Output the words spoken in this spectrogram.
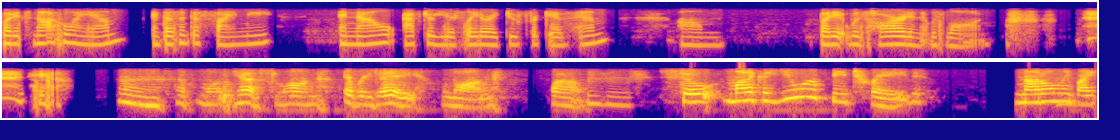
but it's not who I am. It doesn't define me. And now, after years later, I do forgive him. Um, but it was hard and it was long. yeah. Mm, well, yes, long every day, long. Wow. Mm-hmm. So, Monica, you were betrayed not only by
